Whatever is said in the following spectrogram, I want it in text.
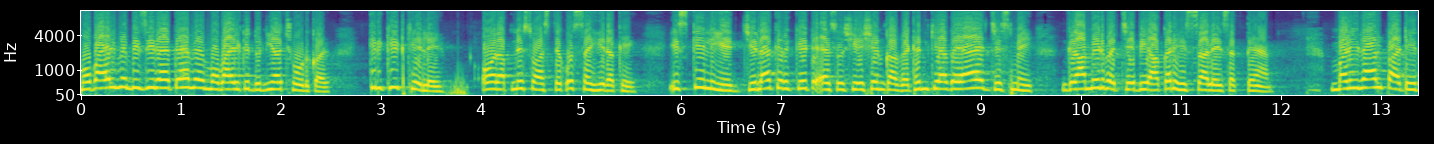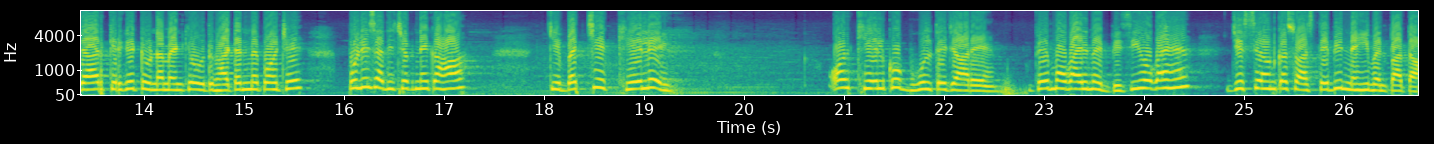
मोबाइल में बिज़ी रहते हैं वे मोबाइल की दुनिया छोड़कर क्रिकेट खेलें और अपने स्वास्थ्य को सही रखें। इसके लिए जिला क्रिकेट एसोसिएशन का गठन किया गया है जिसमें ग्रामीण बच्चे भी आकर हिस्सा ले सकते हैं। मणिलाल पाटीदार क्रिकेट टूर्नामेंट के उद्घाटन में पहुँचे। पुलिस अधीक्षक ने कहा कि बच्चे खेलें और खेल को भूलते जा रहे हैं। वे मोबाइल में बिज़ी हो गए हैं जिससे उनका स्वास्थ्य भी नहीं बन पाता।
